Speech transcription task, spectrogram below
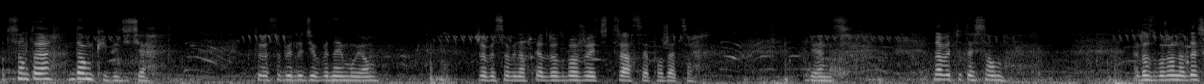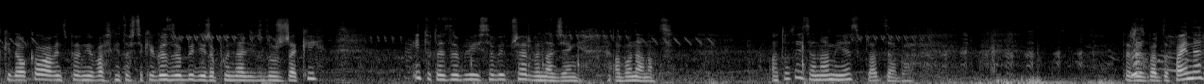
To są te domki, widzicie, które sobie ludzie wynajmują, żeby sobie na przykład rozłożyć trasę po rzece. Więc nawet tutaj są rozłożone deski dookoła, więc pewnie właśnie coś takiego zrobili, że płynęli wzdłuż rzeki. I tutaj zrobili sobie przerwę na dzień albo na noc. A tutaj za nami jest plac zabaw. Też jest bardzo fajny.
